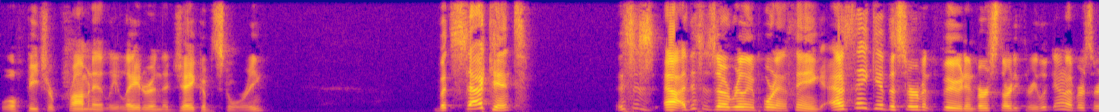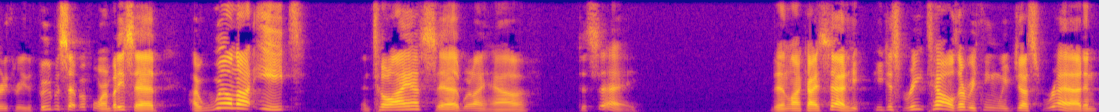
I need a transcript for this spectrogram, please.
will feature prominently later in the Jacob story. But second, this is, uh, this is a really important thing. As they give the servant food in verse 33, look down at verse 33, the food was set before him, but he said, I will not eat until I have said what I have to say. Then, like I said, he, he just retells everything we've just read, and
